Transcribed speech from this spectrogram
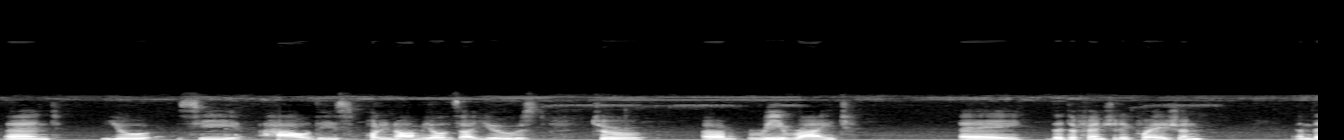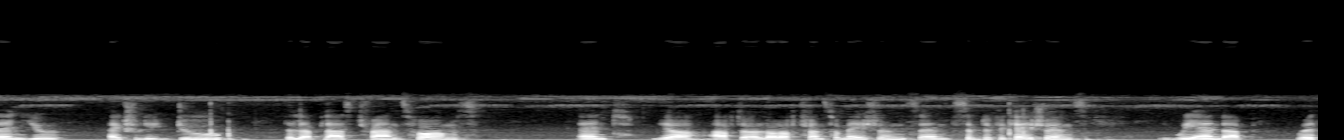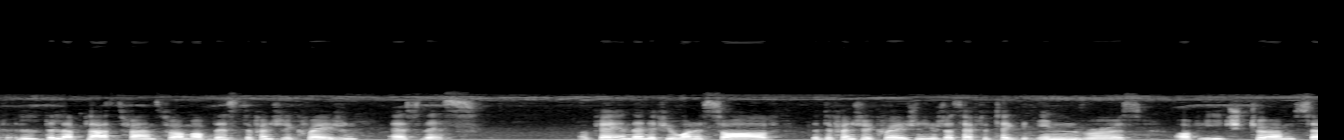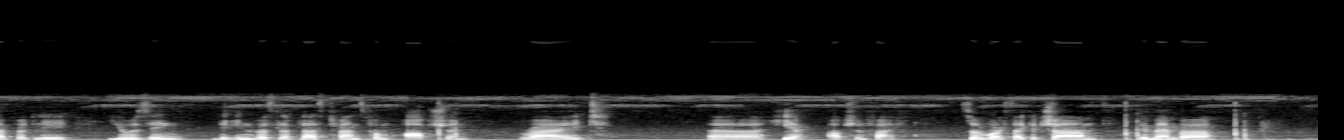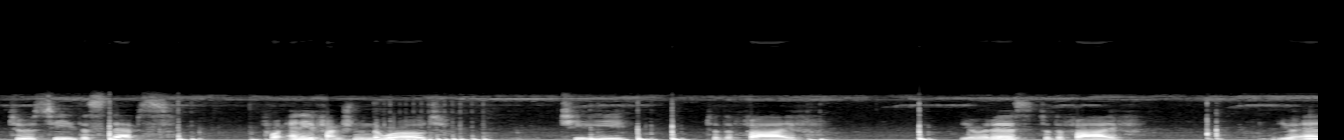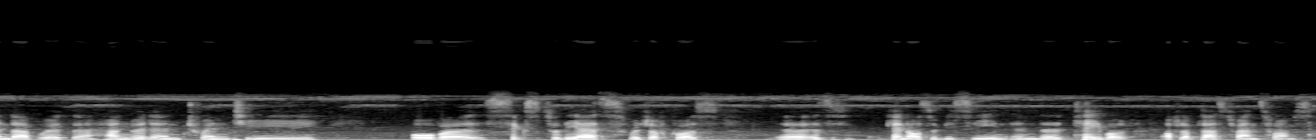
and you see how these polynomials are used to um, rewrite a the differential equation and then you actually do the Laplace transforms and yeah after a lot of transformations and simplifications we end up with the Laplace transform of this differential equation as this. Okay and then if you want to solve the differential equation you just have to take the inverse of each term separately using the inverse Laplace transform option right uh, here option 5 so it works like a charm. Remember to see the steps for any function in the world t to the 5 here it is to the 5 you end up with 120 over 6 to the s which of course uh, is, can also be seen in the table of Laplace transforms.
